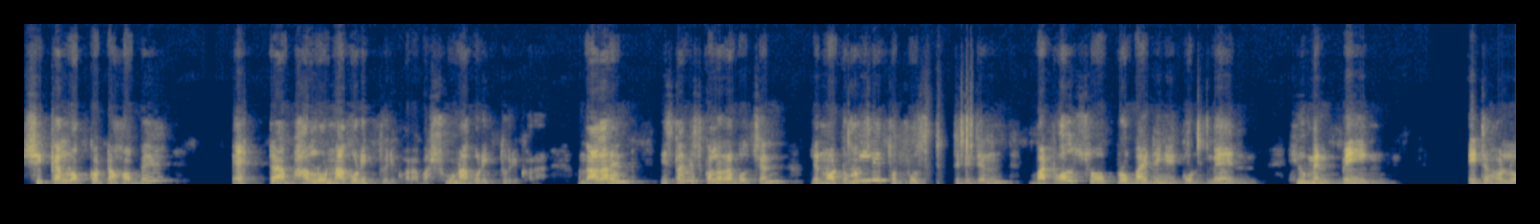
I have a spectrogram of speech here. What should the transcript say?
শিক্ষার লক্ষ্যটা হবে একটা ভালো নাগরিক তৈরি করা বা সুনাগরিক তৈরি করা। আদার হ্যান্ড ইসলামিক স্কলাররা বলছেন যে not only thoughtful citizen but also providing a good man human being এটা হলো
